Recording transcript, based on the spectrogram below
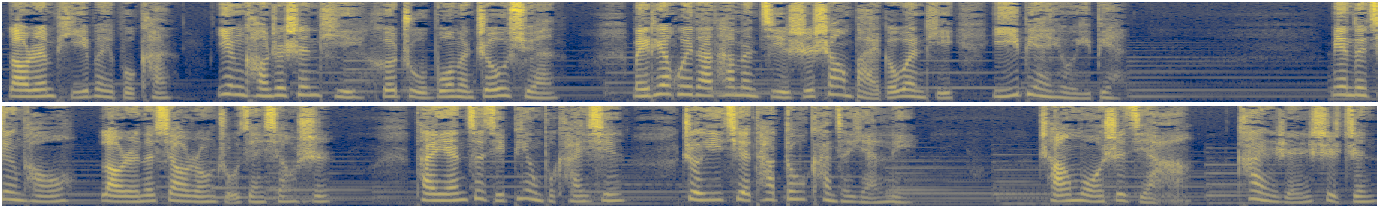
老人疲惫不堪，硬扛着身体和主播们周旋，每天回答他们几十上百个问题，一遍又一遍。面对镜头，老人的笑容逐渐消失。坦言自己并不开心，这一切他都看在眼里。长模是假，看人是真。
